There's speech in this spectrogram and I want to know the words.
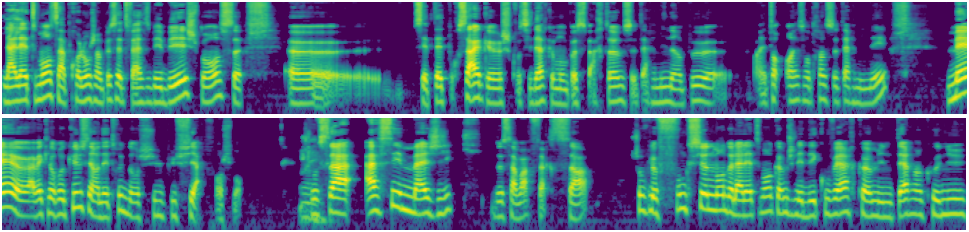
l'allaitement, ça prolonge un peu cette phase bébé, je pense. c'est peut-être pour ça que je considère que mon postpartum se termine un peu, est en, train de se terminer. Mais avec le recul, c'est un des trucs dont je suis le plus fière, franchement. Je trouve ça assez magique de savoir faire ça je trouve que le fonctionnement de l'allaitement, comme je l'ai découvert comme une terre inconnue,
